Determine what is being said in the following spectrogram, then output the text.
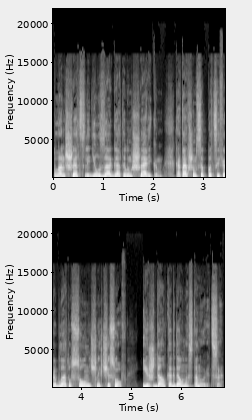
Планшет следил за агатовым шариком, катавшимся по циферблату солнечных часов, и ждал, когда он остановится.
